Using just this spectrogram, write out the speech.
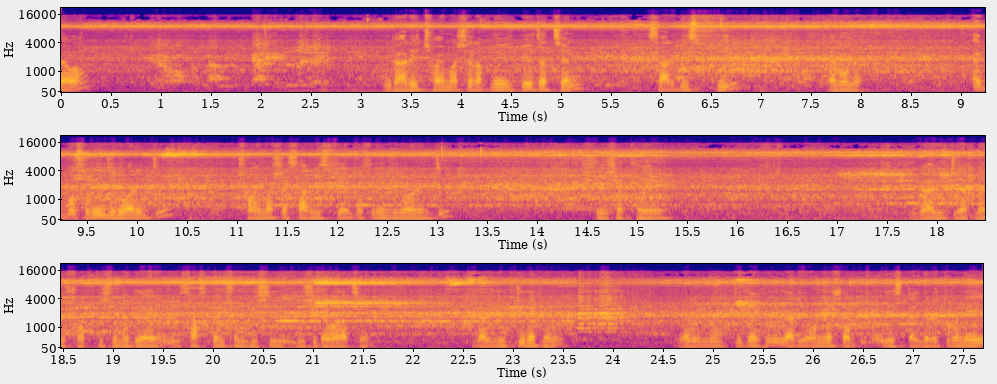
দেওয়া। গাড়ি ছয় মাসের আপনি পেয়ে যাচ্ছেন, সার্ভিস ফ্রি এবং এক বছর ইঞ্জিন ওয়ারেন্টি, ছয় মাসের সার্ভিস ফ্রি, এক বছর ইঞ্জিন ওয়ারেন্টি। সেই সাথে গাড়িটি আপনার সব কিছুর মধ্যে সাসপেনশন বেশি বেশি দেওয়া আছে। গাড়ির লুকটি দেখেন। গাড়ির লুকটি দেখেন, গাড়ি অন্য সব এস টাইগারের তুলনায়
